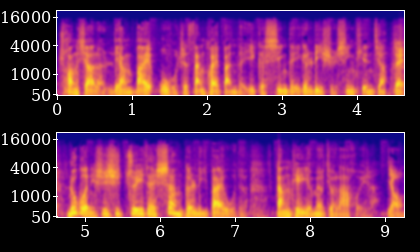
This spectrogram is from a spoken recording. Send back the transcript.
创下了两百五十三块半的一个新的一个历史新天价。对，如果你是去追在上个礼拜五的。当天有没有就拉回了？有，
